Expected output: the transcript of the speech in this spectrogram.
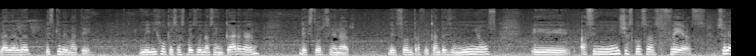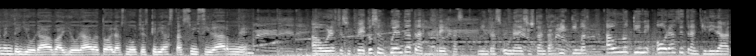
La verdad es que me maté. Me dijo que esas personas se encargan de extorsionar. Son traficantes de niños, eh, hacen muchas cosas feas. Solamente lloraba, lloraba todas las noches, quería hasta suicidarme. Ahora este sujeto se encuentra tras las rejas, mientras una de sus tantas víctimas aún no tiene horas de tranquilidad,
